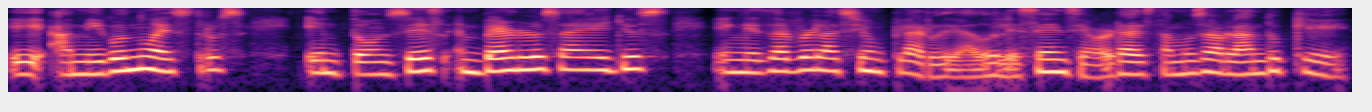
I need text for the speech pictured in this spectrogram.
eh, amigos nuestros. Entonces, verlos a ellos en esa relación, claro, de adolescencia, ¿verdad? Estamos hablando que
